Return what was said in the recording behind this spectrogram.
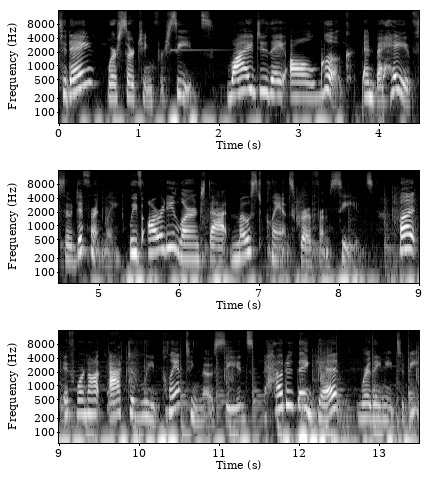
Today, we're searching for seeds. Why do they all look and behave so differently? We've already learned that most plants grow from seeds. But if we're not actively planting those seeds, how do they get where they need to be?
